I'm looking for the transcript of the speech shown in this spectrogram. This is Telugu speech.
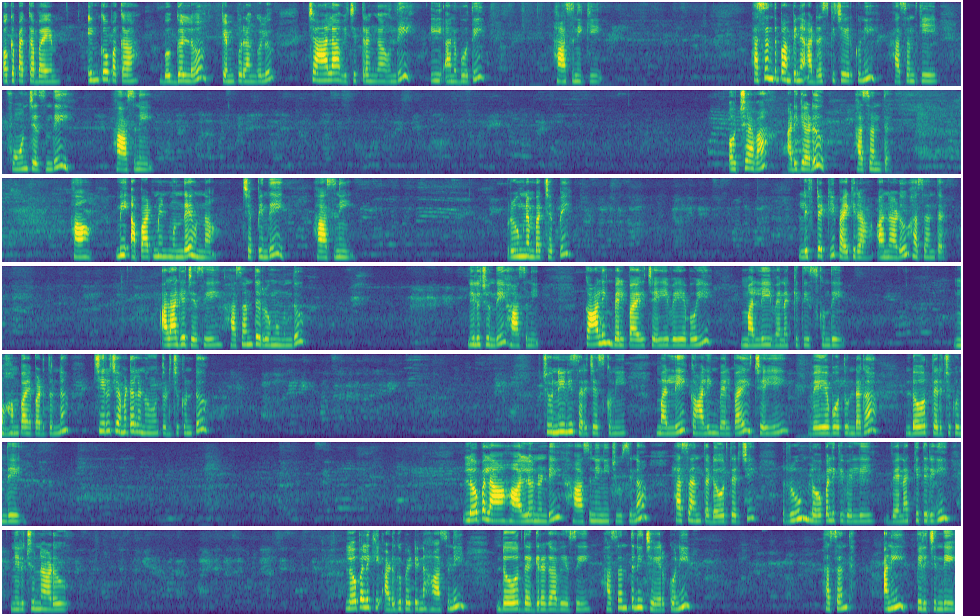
ఒక పక్క భయం ఇంకో పక్క బుగ్గల్లో కెంపు రంగులు. చాలా విచిత్రంగా ఉంది ఈ అనుభూతి హాసినికి. హసంత్ పంపిన అడ్రస్కి చేరుకుని హసంత్కి ఫోన్ చేసింది హాసిని. వచ్చావా? అడిగాడు హసంత్. హా మీ అపార్ట్మెంట్ ముందే ఉన్నా చెప్పింది హాసిని. రూమ్ నెంబర్ చెప్పి లిఫ్ట్ ఎక్కి పైకి రా అన్నాడు హసంత్. అలాగే చేసి హసంత్ రూము ముందు నిలుచుంది హాసిని. కాలింగ్ బెల్పై చేయి వేయబోయి మళ్ళీ వెనక్కి తీసుకుంది. మొహంపై పడుతున్న చిరు చెమటలను తుడుచుకుంటూ చున్నీని సరిచేసుకుని మళ్ళీ కాలింగ్ బెల్పై చెయ్యి వేయబోతుండగా డోర్ తెరుచుకుంది. లోపల హాల్లో నుండి హాసినిని చూసిన హసంత్ డోర్ తెరిచి రూమ్ లోపలికి వెళ్ళి వెనక్కి తిరిగి నిలుచున్నాడు. లోపలికి అడుగుపెట్టిన హాసిని డోర్ దగ్గరగా వేసి హసంత్ని చేరుకొని హసంత్ అని పిలిచింది.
